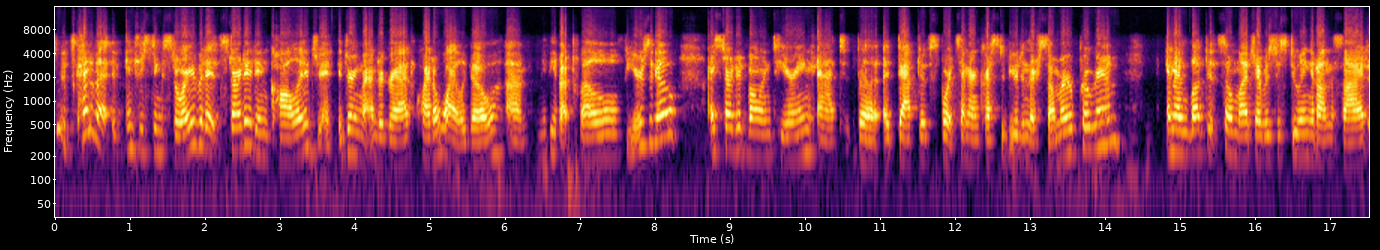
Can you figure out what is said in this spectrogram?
it's kind of a, an interesting story, but it started in college eh, during my undergrad quite a while ago, um, maybe about 12 years ago. I started volunteering at the Adaptive Sports Center in Crested Butte in their summer program and I loved it so much. I was just doing it on the side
